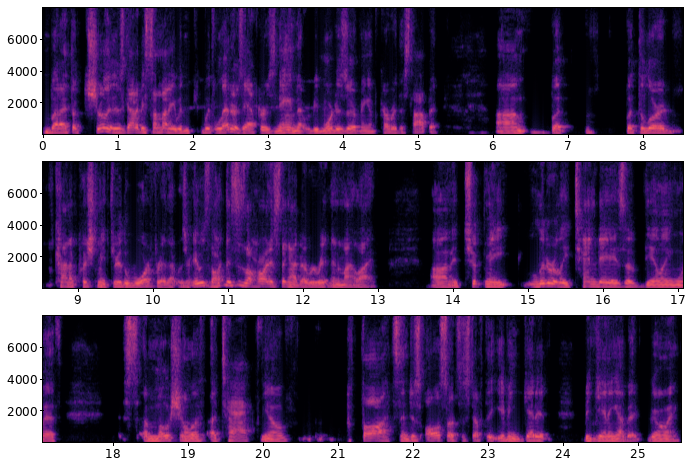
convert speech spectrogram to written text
But I thought surely there's got to be somebody with, with letters after his name that would be more deserving of cover this topic. Um, but but the Lord kind of pushed me through the warfare that was it was the, this is the hardest thing I've ever written in my life. Um, it took me literally 10 days of dealing with emotional attack, you know, thoughts and just all sorts of stuff to even get it beginning of it going.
